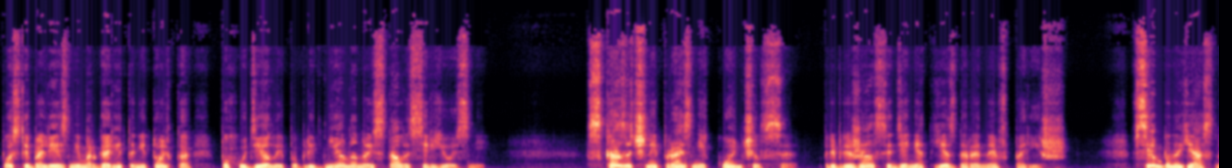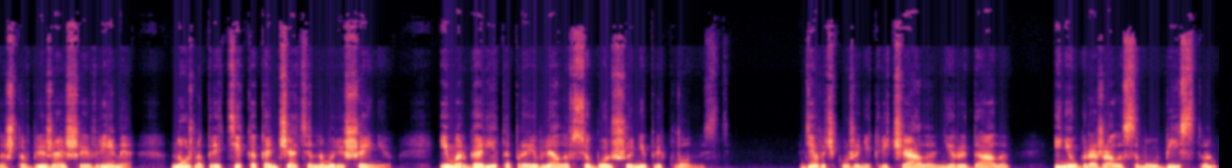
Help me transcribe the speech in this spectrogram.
После болезни Маргарита не только похудела и побледнела, но и стала серьезней. Сказочный праздник кончился, приближался день отъезда Рене в Париж. Всем было ясно, что в ближайшее время нужно прийти к окончательному решению, и Маргарита проявляла все большую непреклонность. Девочка уже не кричала, не рыдала и не угрожала самоубийством,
